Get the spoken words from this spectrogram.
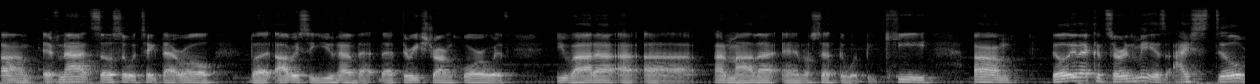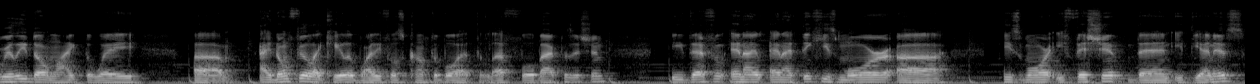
Um, if not, Sosa would take that role. But obviously, you have that that three strong core with Ibarra, uh, uh, Almada, and Rossetto would be key. Um, the only thing that concerns me is I still really don't like the way. Um, I don't feel like Caleb Wiley feels comfortable at the left fullback position. He definitely, and I and I think he's more uh, he's more efficient than Etienne is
